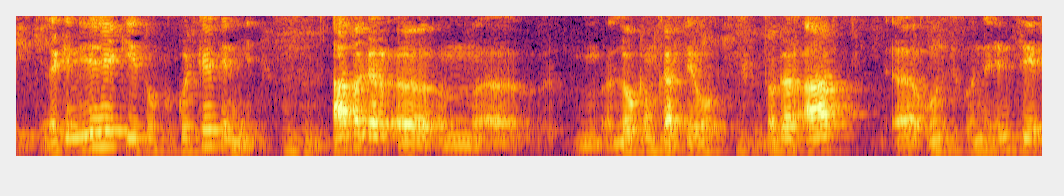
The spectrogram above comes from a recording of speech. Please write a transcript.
لیکن یہ ہے کہ تو کچھ کہتے نہیں ہیں آپ اگر لوکم کرتے ہو تو اگر آپ ان ان سے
